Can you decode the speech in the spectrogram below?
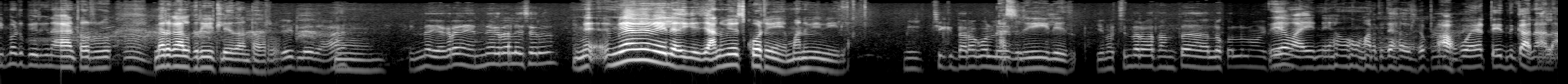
ఇమ్మటి పెరిగినాయి అంటారు. మిరగాయలకు రేట్ లేదంటారు. రేట్ లేదా? ఎన్ని ఎకరా ఎన్ని ఎకరాలు వేసారు మేమే వేయలే ఇక. జనం వేసుకోవటమే మనమేం వేయలే. మిర్చికి ధర కూడా లేదు. అసలు వేయలేదు. ఈయన వచ్చిన తర్వాత అంతా అల్లకొల్లం అయిపోయింది. ఏం ఆయన మనకు ఎట్ట ఎందుకు అనాలా.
